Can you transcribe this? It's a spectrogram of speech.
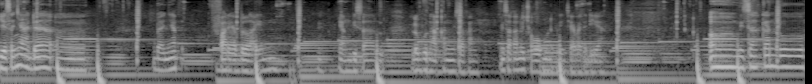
biasanya ada uh, banyak variabel lain yang bisa lu gunakan misalkan misalkan lu cowok mau deketin cewek tadi ya. Uh, misalkan lu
